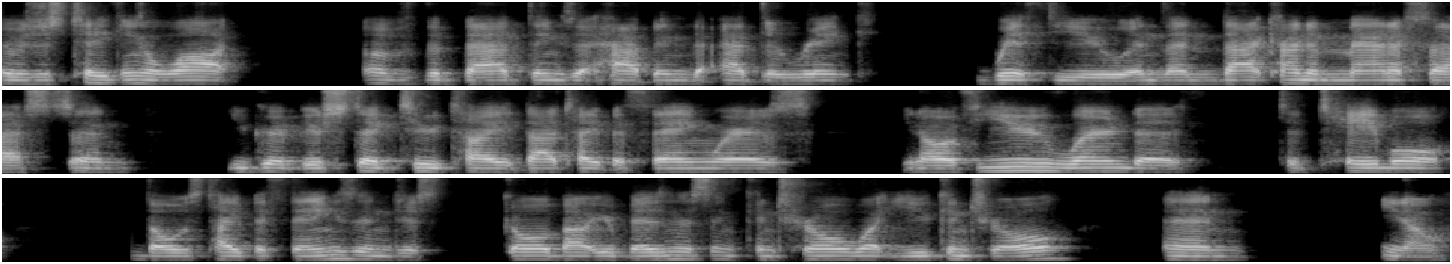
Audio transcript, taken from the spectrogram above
it was just taking a lot of the bad things that happened at the rink with you and then that kind of manifests and you grip your stick too tight that type of thing. Whereas you know if you learn to to table those type of things and just go about your business and control what you control and you know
